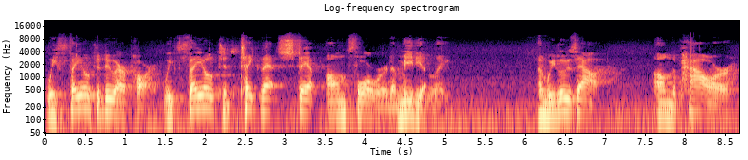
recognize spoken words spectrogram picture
we fail to do our part. We fail to take that step on forward immediately. And we lose out on the power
